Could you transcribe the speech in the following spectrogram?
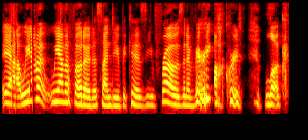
yeah, we have a we have a photo to send you because you froze in a very awkward look.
